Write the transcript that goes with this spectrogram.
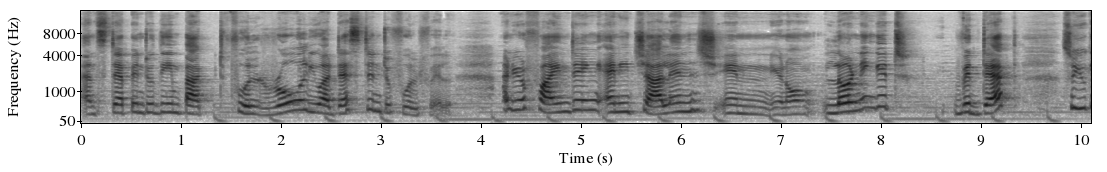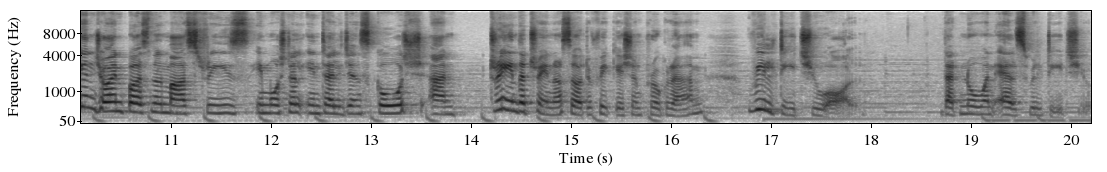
and step into the impactful role you are destined to fulfill. And you're finding any challenge in, you know, learning it with depth, so you can join Personal Mastery's Emotional Intelligence Coach and Train the Trainer certification program. We'll teach you all that no one else will teach you.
